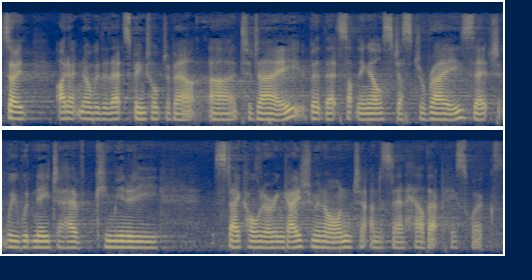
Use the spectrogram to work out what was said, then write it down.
So I don't know whether that's been talked about uh, today, but that's something else just to raise that we would need to have community stakeholder engagement on to understand how that piece works.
